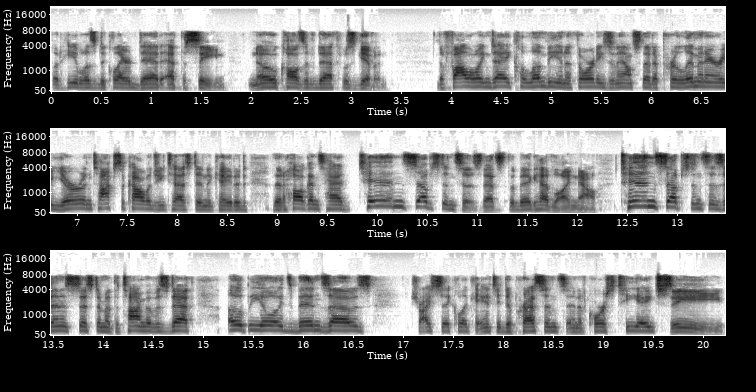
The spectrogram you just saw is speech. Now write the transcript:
but he was declared dead at the scene. No cause of death was given. The following day, Colombian authorities announced that a preliminary urine toxicology test indicated that Hawkins had 10 substances. That's the big headline now 10 substances in his system at the time of his death opioids, benzos, tricyclic antidepressants, and of course, THC.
